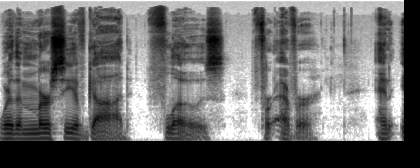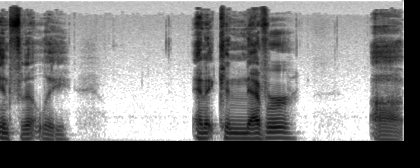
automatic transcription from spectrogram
where the mercy of God flows forever and infinitely, and it can never uh,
